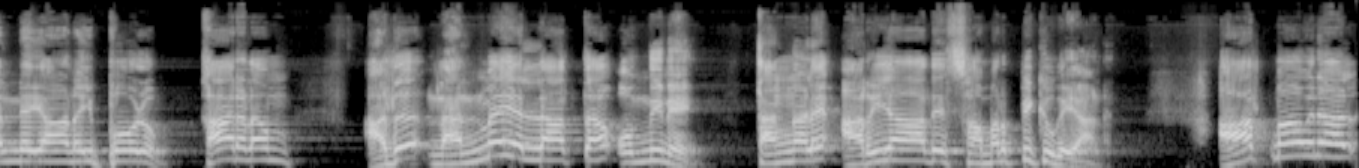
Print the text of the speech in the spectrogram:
തന്നെയാണ് ഇപ്പോഴും. കാരണം അത് നന്മയല്ലാത്ത ഒന്നിനെ തങ്ങളെ അറിയാതെ സമർപ്പിക്കുകയാണ്. ആത്മാവിനാൽ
